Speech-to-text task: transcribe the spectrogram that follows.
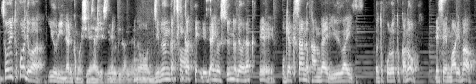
そういうところでは有利になるかもしれないですね。ね。あ。の自分が好き勝手にデザインをするのではなくてお客さんの考える UI のところとかの目線もあれば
